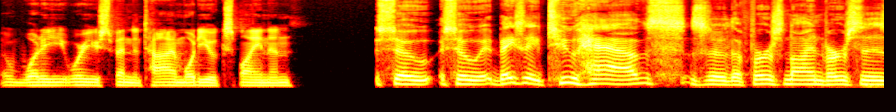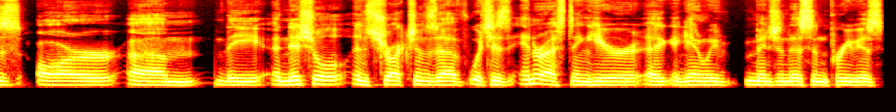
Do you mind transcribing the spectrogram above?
what are you where are you spending time? What are you explaining? So so it basically two halves so the first nine verses are um the initial instructions of which is interesting here again we've mentioned this in previous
